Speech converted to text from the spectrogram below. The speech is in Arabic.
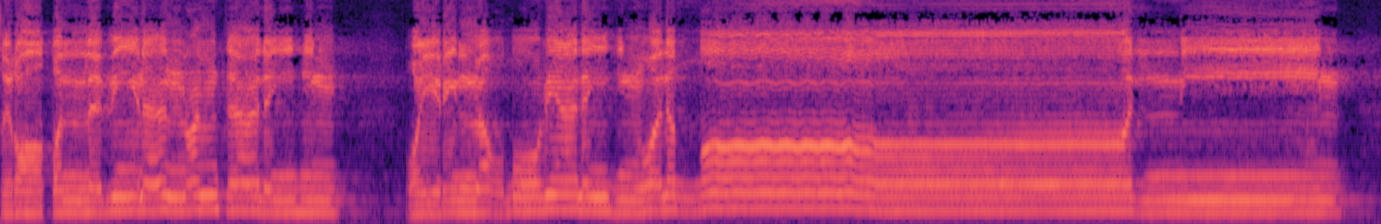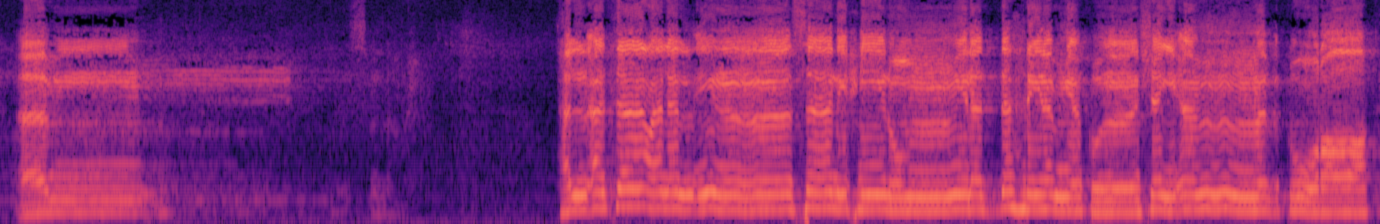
صراط الذين أنعمت عليهم غير المغضوب عليهم ولا الضالين. آمين. هل أتى على الإنسان حين من الدهر لم يكن شيئا مذكورا؟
